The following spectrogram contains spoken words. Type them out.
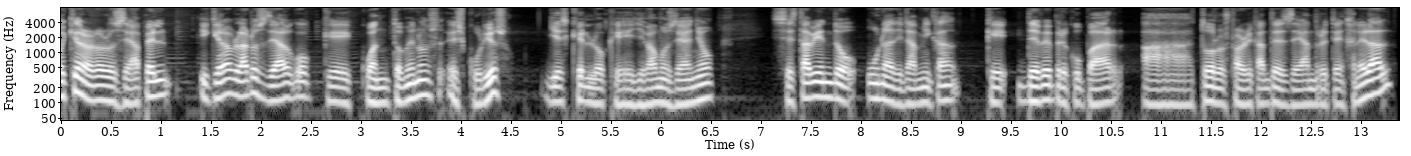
Hoy quiero hablaros de Apple y quiero hablaros de algo que cuanto menos es curioso. Y es que en lo que llevamos de año se está viendo una dinámica que debe preocupar a todos los fabricantes de Android en general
